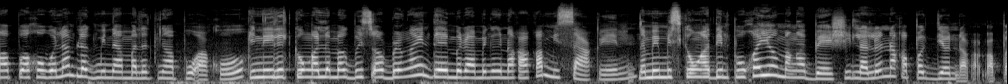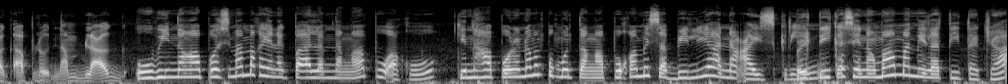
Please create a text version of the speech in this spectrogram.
nga po ako walang vlog minamalat nga po ako. Pinilit ko nga lang mag over ngayon dahil marami nga nakakamiss sa akin. Namimiss ko nga din po kayo mga beshi lalo na kapag di ako nakakapag-upload ng vlog. Uwi na nga po si mama kaya nagpaalam na nga po ako. Kinahapon na naman pumunta nga po kami sa bilihan ng ice cream. Birthday kasi ng mama nila Tita Cha.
